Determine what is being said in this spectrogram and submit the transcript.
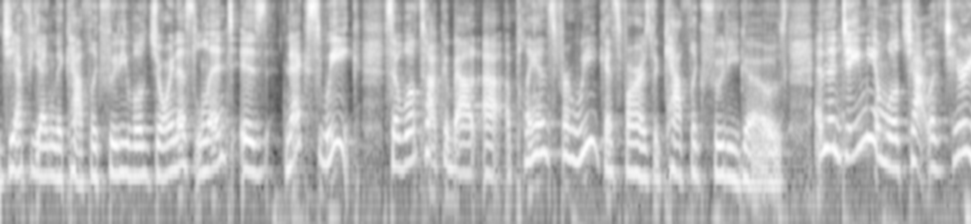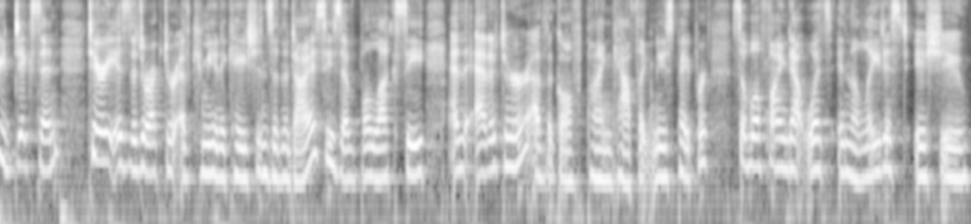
Jeff Young, the Catholic foodie, will join us. Lent is next week. So we'll talk about uh, plans for week as far as the Catholic foodie goes. And then Damien will chat with Terry Dixon. Terry is the Director of Communications in the Diocese of Biloxi and the editor of the Gulf Pine Catholic newspaper. So we'll find out what's in the latest issue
